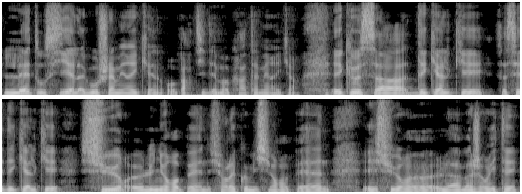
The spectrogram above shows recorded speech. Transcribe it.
l'est aussi à la gauche américaine, au Parti démocrate américain. Et que ça a décalqué, ça s'est décalqué sur euh, l'Union européenne, sur la Commission européenne et sur euh, la majorité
